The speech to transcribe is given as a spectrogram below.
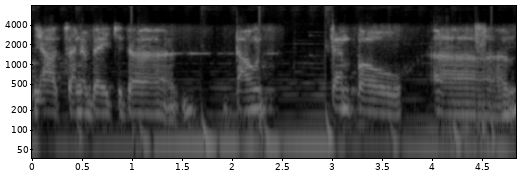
ja, het zijn een beetje de down-tempo ehm,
